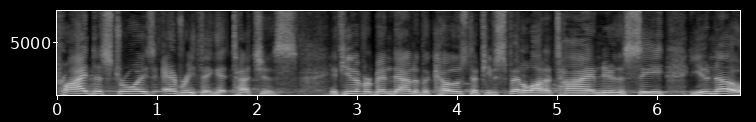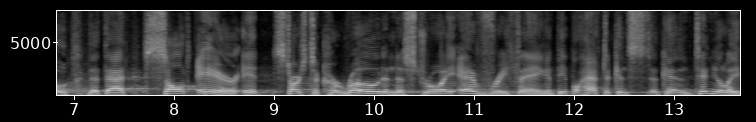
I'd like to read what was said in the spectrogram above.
Pride destroys everything it touches. If you've ever been down to the coast, if you've spent a lot of time near the sea, you know that that salt air, it starts to corrode and destroy everything. And people have to con- continually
